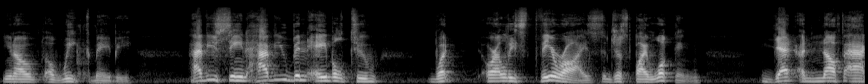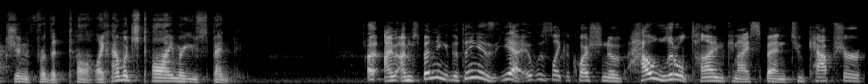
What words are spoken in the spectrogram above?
you know a week maybe. Have you seen? Have you been able to what, or at least theorize just by looking? Get enough action for the time? Like, how much time are you spending? I, I'm spending. The thing is, yeah, it was like a question of how little time can I spend to capture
